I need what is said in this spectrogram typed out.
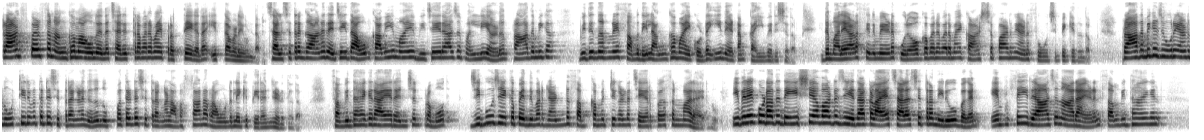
ട്രാൻസ്പേഴ്സൺ അംഗമാകുന്നു എന്ന ചരിത്രപരമായ പ്രത്യേകത ഇത്തവണയുണ്ട്. ചലച്ചിത്ര ഗാന രചയിതാവും കവിയുമായ വിജയരാജ മല്ലിയാണ് പ്രാഥമിക വിധിനിർണയ സമിതിയിൽ അംഗമായിക്കൊണ്ട് ഈ നേട്ടം കൈവരിച്ചത്. ഇത് മലയാള സിനിമയുടെ പുരോഗമനപരമായ കാഴ്ചപ്പാടിനെയാണ് സൂചിപ്പിക്കുന്നത്. പ്രാഥമിക ജൂറിയാണ് നൂറ്റി ഇരുപത്തെട്ട് ചിത്രങ്ങളിൽ നിന്ന് മുപ്പത്തെട്ട് ചിത്രങ്ങൾ അവസാന റൗണ്ടിലേക്ക് തിരഞ്ഞെടുത്തത്. സംവിധായകരായ രഞ്ജൻ പ്രമോദ് ജിബു ജേക്കബ് എന്നിവർ രണ്ട് സബ് കമ്മിറ്റികളുടെ ചെയർപേഴ്സൺമാരായിരുന്നു. ഇവരെ കൂടാതെ ദേശീയ അവാർഡ് ജേതാക്കളായ ചലച്ചിത്ര നിരൂപകൻ എം സി രാജനാരായണൻ സംവിധായകൻ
